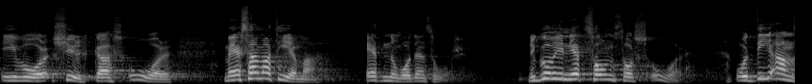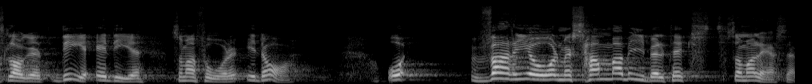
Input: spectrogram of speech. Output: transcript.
i vår kyrkas år, med samma tema, ett nådens år. Nu går vi in i ett sånt sorts år. Och det anslaget, det är det som man får idag. Och varje år med samma bibeltext som man läser.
